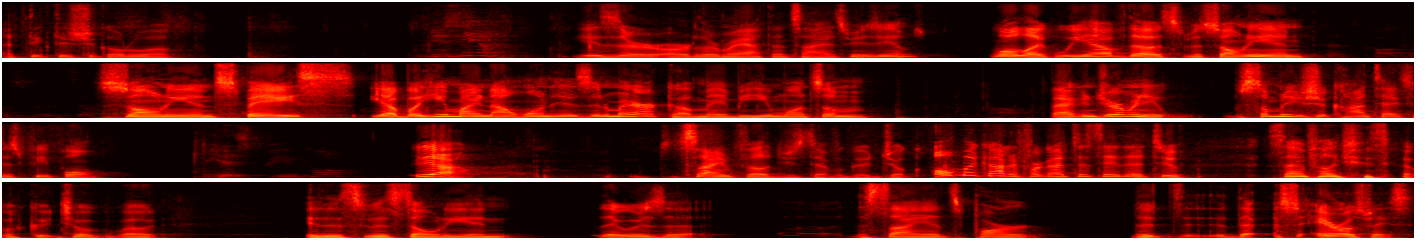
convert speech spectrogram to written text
I think they should go to a. Museum. Is there are there math and science museums? Well, like we have the Smithsonian, Smithsonian Space. Yeah, but he might not want his in America. Maybe he wants them back in Germany. Somebody should contact his people. His people. Yeah. Seinfeld used to have a good joke. Oh my god, I forgot to say that too. Seinfeld used to have a good joke about in the Smithsonian. There was a the science part, the, the aerospace.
